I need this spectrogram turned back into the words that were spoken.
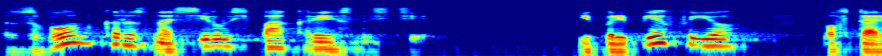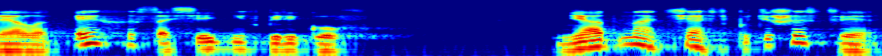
звонко разносилась по окрестности, и, припев ее, повторяла эхо соседних берегов. Ни одна часть путешествия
